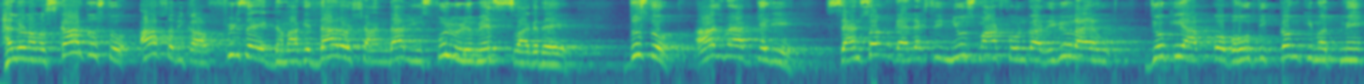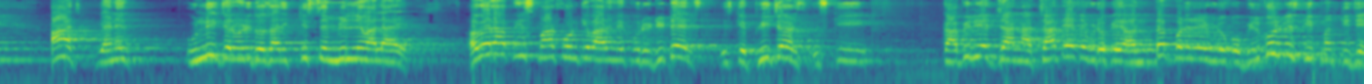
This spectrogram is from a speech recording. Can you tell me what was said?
हेलो, नमस्कार दोस्तों। आप सभी का फिर से एक धमाकेदार और शानदार यूजफुल वीडियो में स्वागत है। दोस्तों, आज मैं आपके लिए सैमसंग गैलेक्सी न्यू स्मार्टफ़ोन का रिव्यू लाया हूँ, जो कि आपको बहुत ही कम कीमत में आज, यानी 19 जनवरी 2021 से मिलने वाला है। अगर आप इस स्मार्टफ़ोन के बारे में पूरी डिटेल्स इसके फीचर्स इसकी काबिलियत जानना चाहते हैं तो वीडियो के अंत तक बने रहे वीडियो को बिल्कुल भी स्किप मत कीजिए।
